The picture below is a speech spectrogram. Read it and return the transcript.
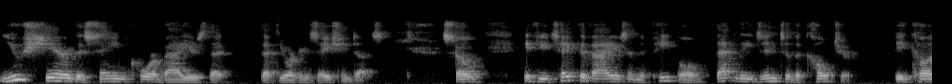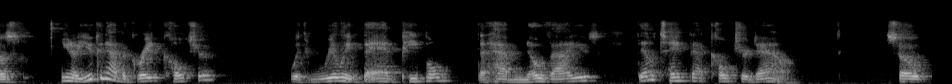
you share the same core values that, that the organization does. So if you take the values and the people, that leads into the culture because you know you can have a great culture with really bad people that have no values, they'll take that culture down. So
